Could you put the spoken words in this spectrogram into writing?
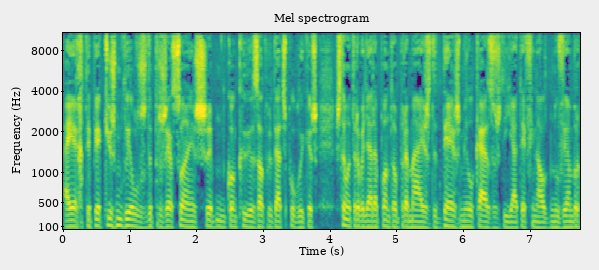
à RTP que os modelos de projeções hum, com que as autoridades públicas estão a trabalhar apontam para mais de 10 mil casos dia até final de novembro.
